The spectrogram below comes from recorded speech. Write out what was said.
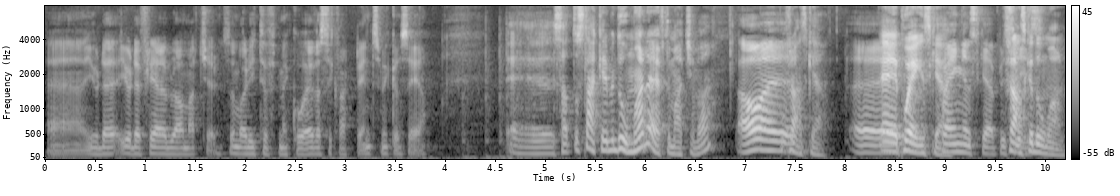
Eh, gjorde, gjorde flera bra matcher. Sen var det ju tufft med i kvarten, inte så mycket att säga. Eh, satt och snackade med domaren där efter matchen va? Ja, På eh, franska? eh, Eh, på engelska. På engelska, precis. Franska domaren.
